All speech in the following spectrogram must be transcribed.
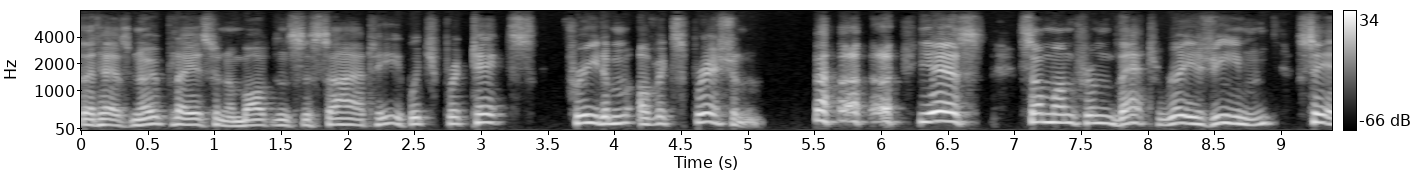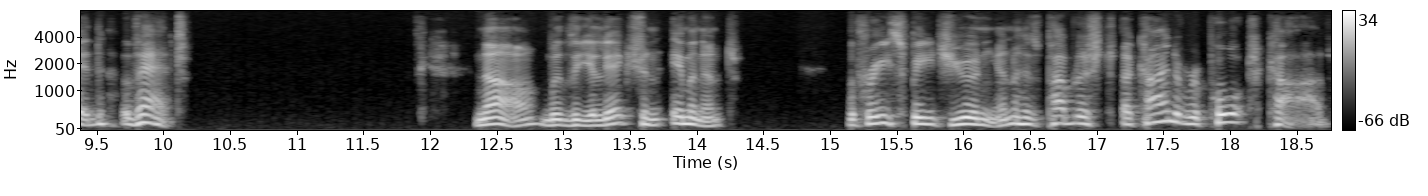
that has no place in a modern society which protects freedom of expression. yes, someone from that regime said that. Now, with the election imminent, the Free Speech Union has published a kind of report card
